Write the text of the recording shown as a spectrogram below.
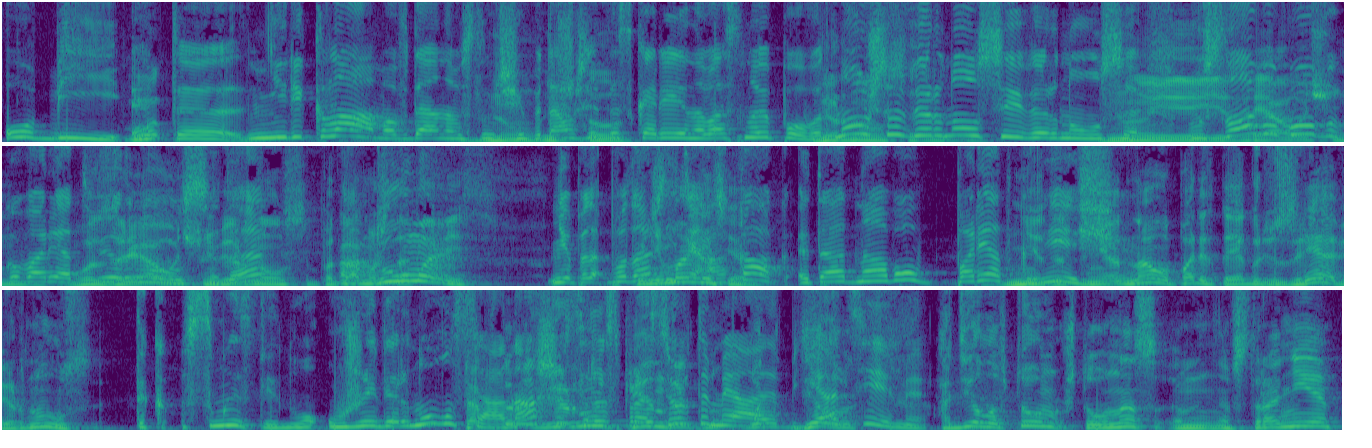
Оби. Мы- Это не реклама в данном случае, Ну, потому что что? это скорее новостной повод. Ну, Вернулся, что да. вернулся и вернулся. Ну, и Ну, слава зря богу, очень- говорят, вот зря вернулся, очень да? вернулся, потому что... Одумались? Не, под- подождите, Понимаете? а как? Это одного порядка Нет, вещи. это не одного порядка. Я говорю, зря вернулся. Так в смысле? Ну, уже вернулся, Так, а наши с распростертыми пендель. Ну, вот дело- объятиями. а дело в том, что у нас в стране,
